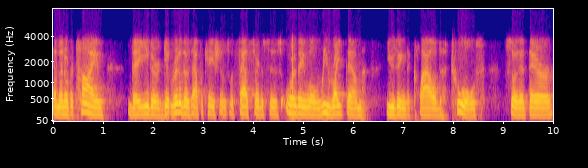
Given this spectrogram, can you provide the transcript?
and then over time they either get rid of those applications with SaaS services or they will rewrite them using the cloud tools so that they're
